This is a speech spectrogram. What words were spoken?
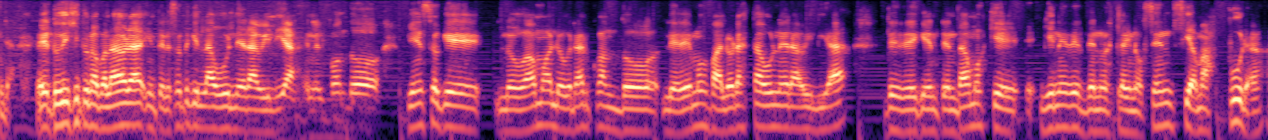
Ya. tú dijiste una palabra interesante que es la vulnerabilidad. En el fondo, pienso que lo vamos a lograr cuando le demos valor a esta vulnerabilidad, desde que entendamos que viene desde nuestra inocencia más pura,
